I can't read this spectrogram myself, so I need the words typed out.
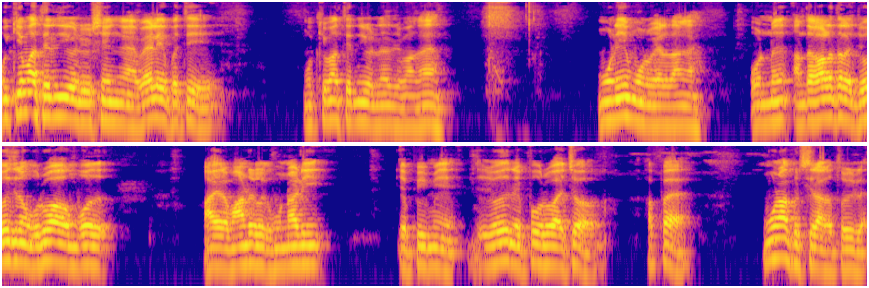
முக்கியமாக தெரிஞ்சுக்க வேண்டிய விஷயங்க வேலையை பற்றி முக்கியமாக தெரிஞ்சுக்க வேண்டியது தெரியுமாங்க? மூணே மூணு வேலை தாங்க ஒன்று அந்த காலத்தில் ஜோதிடம் உருவாகும் போது ஆயிரம் ஆண்டுகளுக்கு முன்னாடி எப்பயுமே ஜோதிடம் எப்போ உருவாச்சோ அப்போ மூணாக பிரிச்சுறாங்க தொழிலை.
